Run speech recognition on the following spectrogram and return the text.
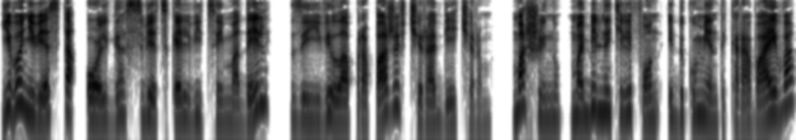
Его невеста Ольга, светская львица и модель, заявила о пропаже вчера вечером. Машину, мобильный телефон и документы Караваева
